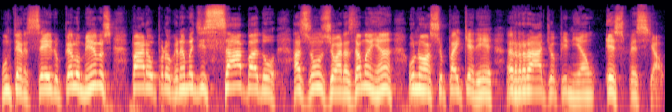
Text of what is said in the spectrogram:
um terceiro, pelo menos, para o programa de sábado, às 11 horas da manhã, o nosso Pai Querer Rádio Opinião Especial.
